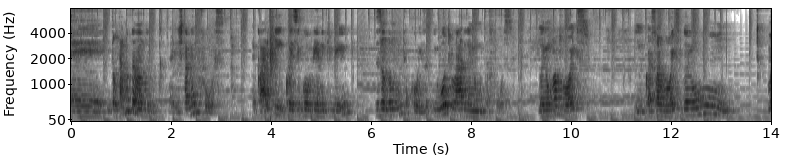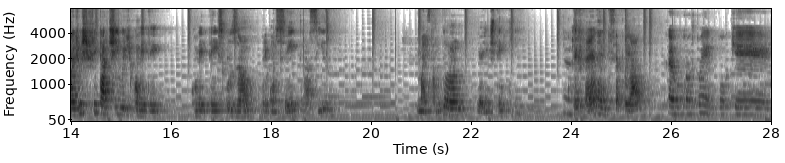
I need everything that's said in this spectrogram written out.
É, então tá mudando, a gente tá vendo força. É claro que com esse governo que veio, desandou muita coisa. E o outro lado ganhou muita força. Ganhou uma voz. E com essa voz ganhou um- uma justificativa de cometer, cometer exclusão, preconceito, racismo. Mas tá mudando. E a gente tem que ter fé, né? De se apoiar. É, eu concordo com ele, porque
